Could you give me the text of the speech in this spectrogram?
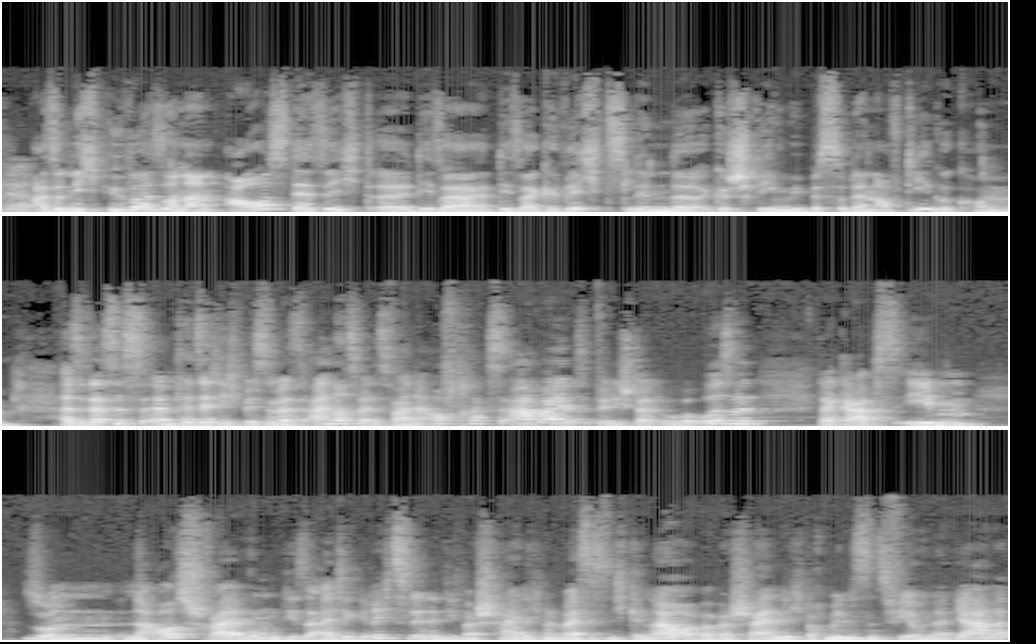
ja. also nicht über, sondern aus der Sicht äh, dieser, dieser Gerichtslinde geschrieben. Wie bist du denn auf die gekommen? Also das ist ähm, tatsächlich ein bisschen was anderes, weil das war eine Auftragsarbeit für die Stadt Oberursel. Da gab es eben so ein, eine Ausschreibung, diese alte Gerichtslinde, die wahrscheinlich, man weiß es nicht genau, aber wahrscheinlich doch mindestens 400 Jahre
